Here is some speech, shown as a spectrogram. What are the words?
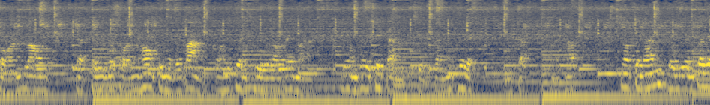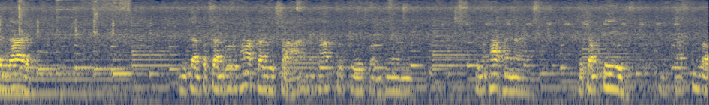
สอนเราจะเป็นเราสอนในห้องเป็นอย่างไรบ้างก็ให้เพื่อนครูเราได้มาร่วมด้วยช่วยกันสื่อการนิเทศนะครับนะครับ นอกจากนั้นโรงเรียนก็ยังได้ มีการประกันคุณภาพการศึกษานะครับก็คือสอนเรียนคุณภาพภายในประจำปี ซึ่งเรา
